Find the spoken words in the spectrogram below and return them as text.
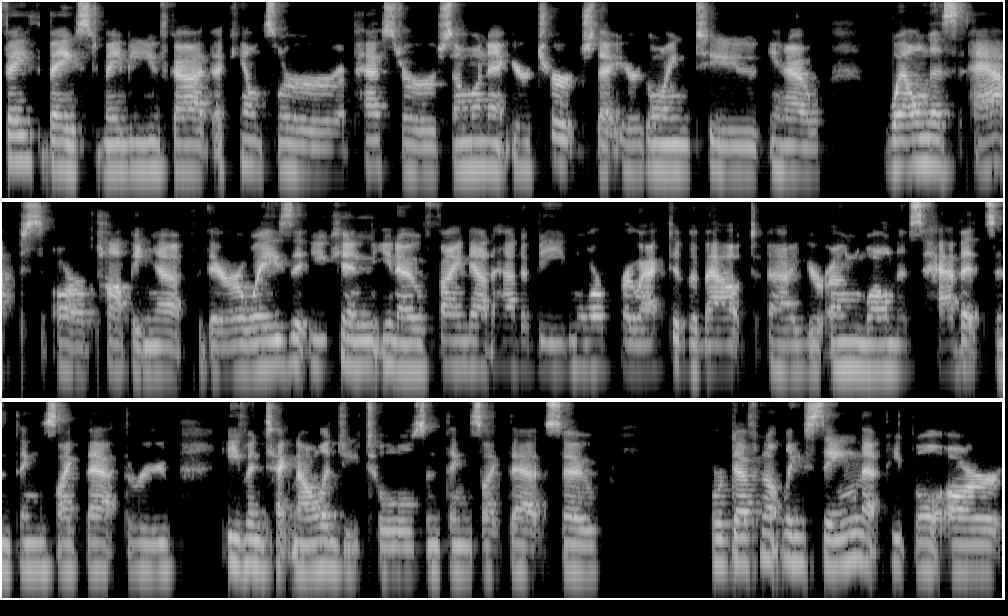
faith based, maybe you've got a counselor or a pastor or someone at your church that you're going to, you know, wellness apps are popping up. There are ways that you can, you know, find out how to be more proactive about uh, your own wellness habits and things like that through even technology tools and things like that. So, we're definitely seeing that people are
